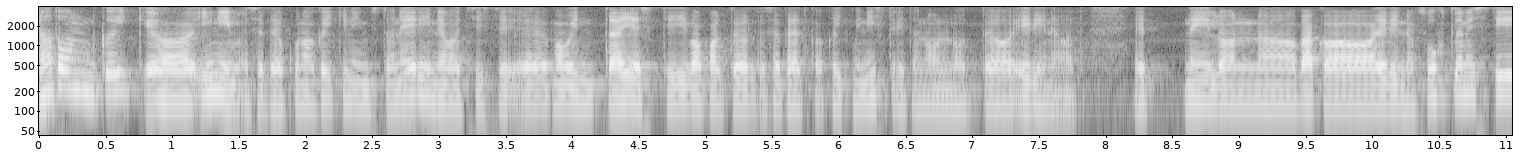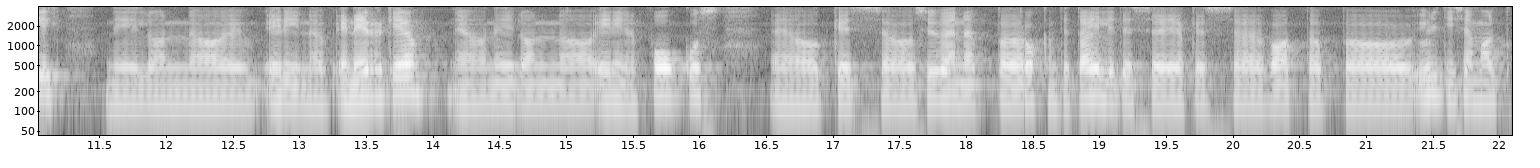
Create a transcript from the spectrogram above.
Nad on kõik äh, inimesed ja kuna kõik inimesed on erinevad, siis äh, ma võin täiesti vabalt öelda seda, et ka kõik ministrid on olnud äh, erinevad. et neil on väga erinev suhtlemisstiil, neil on erinev energia ja neil on erinev fookus kes süveneb rohkem detailidesse ja kes vaatab üldisemalt.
